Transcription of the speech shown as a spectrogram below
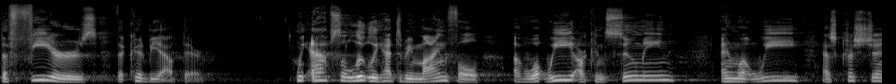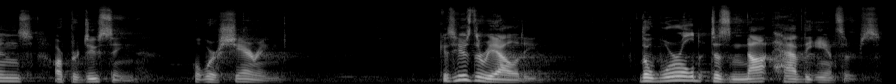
the fears that could be out there. We absolutely have to be mindful of what we are consuming and what we as Christians are producing, what we're sharing. Because here's the reality the world does not have the answers.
